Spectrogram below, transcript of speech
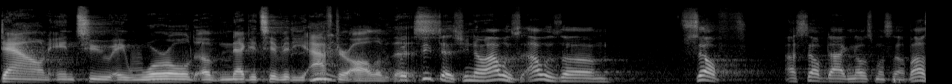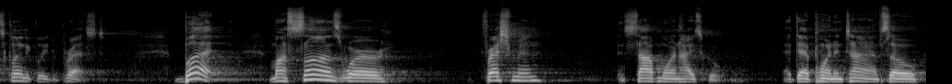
down into a world of negativity after all of this? peep this, you know, I was I was um, self I self-diagnosed myself. I was clinically depressed, but my sons were freshmen and sophomore in high school at that point in time. So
